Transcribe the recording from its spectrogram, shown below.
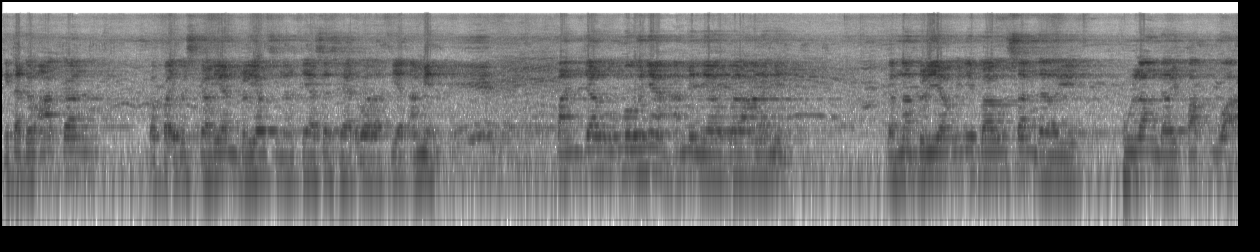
kita doakan Bapak Ibu sekalian beliau senantiasa sehat walafiat amin. Panjang umurnya amin ya rabbal alamin. Karena beliau ini barusan dari pulang dari Papua.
